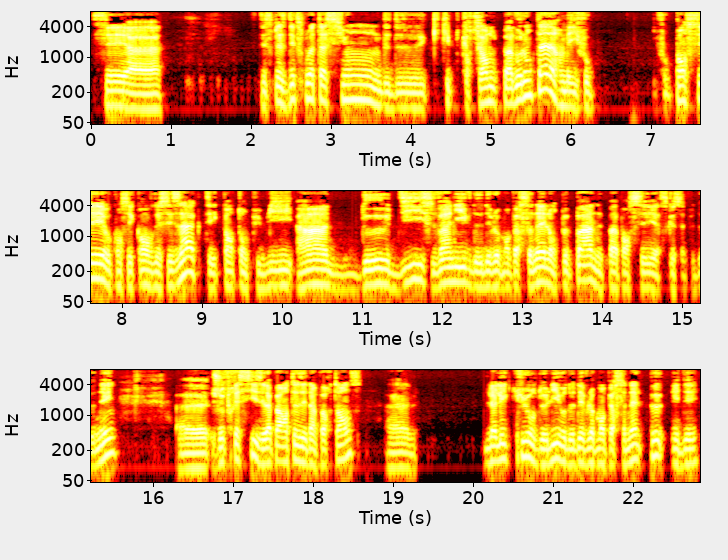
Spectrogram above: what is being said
C'est cette espèce d'exploitation de, de, qui est sans doute pas volontaire, mais il faut il faut penser aux conséquences de ces actes et quand on publie un, deux, dix, vingt livres de développement personnel, on peut pas ne pas penser à ce que ça peut donner. Euh, je précise, et la parenthèse est d'importance, euh, la lecture de livres de développement personnel peut aider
